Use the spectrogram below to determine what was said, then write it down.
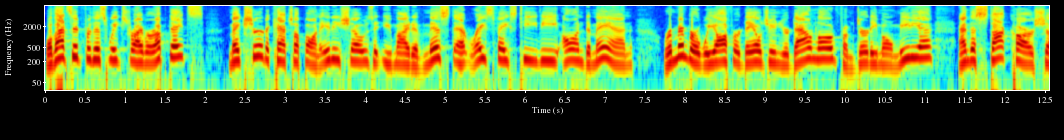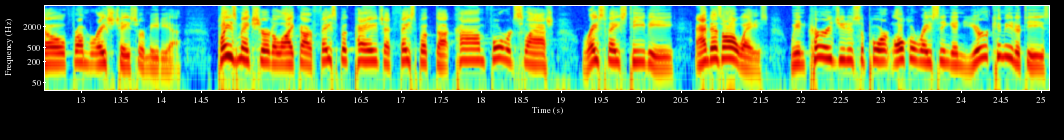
Well, that's it for this week's driver updates. Make sure to catch up on any shows that you might have missed at Raceface TV on demand Remember, we offer Dale Jr. Download from Dirty Mo Media and the Stock Car Show from Race Chaser Media. Please make sure to like our Facebook page at facebook.com forward slash Raceface TV. And as always, we encourage you to support local racing in your communities,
